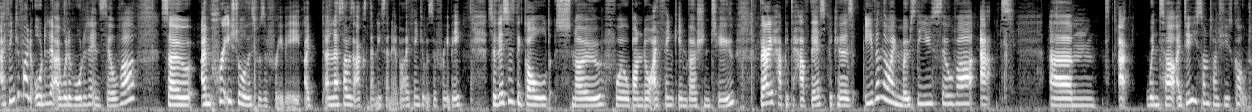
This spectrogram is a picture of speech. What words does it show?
I think if I'd ordered it, I would have ordered it in silver. So I'm pretty sure this was a freebie, I, unless I was accidentally sent it, but I think it was a freebie. So this is the gold snow foil bundle, I think in version two. Very happy to have this because even though I mostly use silver at um at winter i do sometimes use gold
